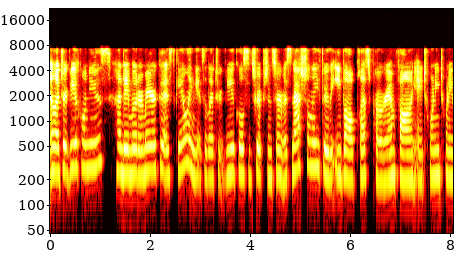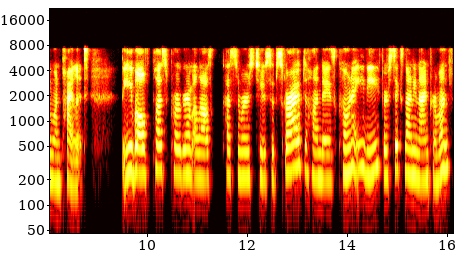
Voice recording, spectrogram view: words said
Electric vehicle news Hyundai Motor America is scaling its electric vehicle subscription service nationally through the Evolve Plus program following a 2021 pilot. The Evolve Plus program allows customers to subscribe to Hyundai's Kona EV for 699 per month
